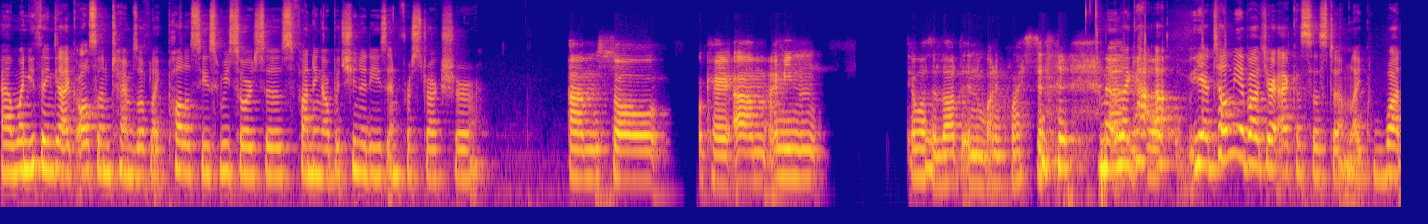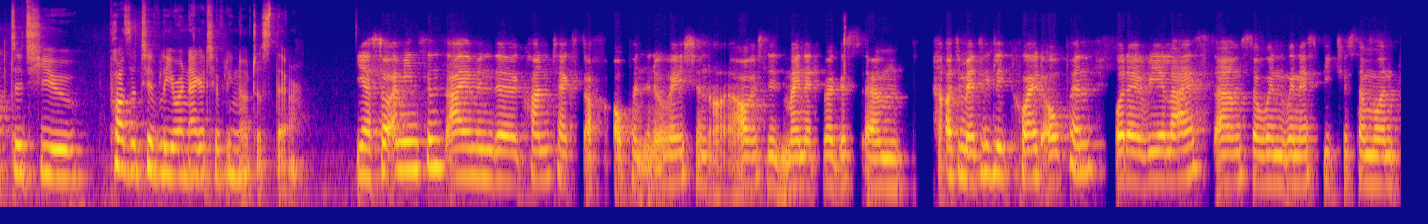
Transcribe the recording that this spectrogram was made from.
uh, when you think like also in terms of like policies, resources, funding opportunities, infrastructure? Um, so okay, um, I mean, there was a lot in one question. no, like how, uh, yeah, tell me about your ecosystem. Like, what did you positively or negatively notice there? Yeah, so I mean, since I am in the context of open innovation, obviously my network is um, automatically quite open what i realized. Um, so when when i speak to someone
